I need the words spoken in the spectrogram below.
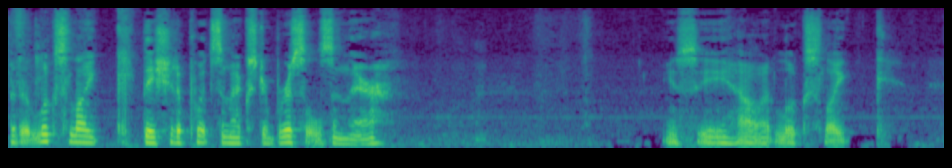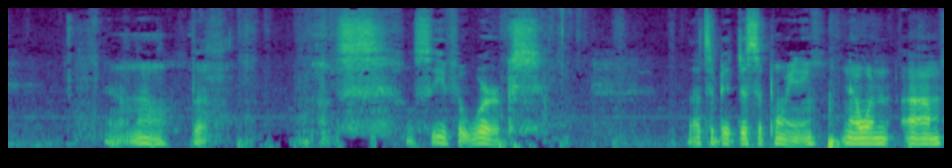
But it looks like they should have put some extra bristles in there. You see how it looks like, I don't know, but we'll see if it works. That's a bit disappointing. Now when, um,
